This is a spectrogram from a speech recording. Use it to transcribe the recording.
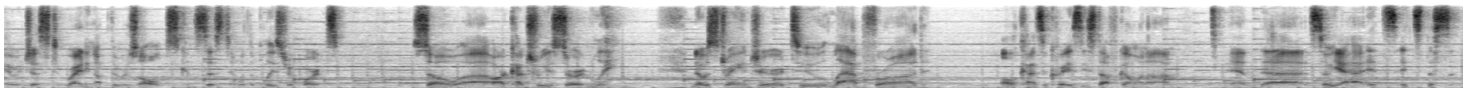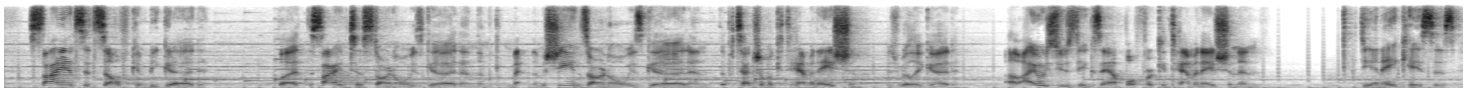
They were just writing up the results consistent with the police reports. So uh, our country is certainly no stranger to lab fraud, all kinds of crazy stuff going on. And uh, so yeah, it's it's this science itself can be good, but the scientists aren't always good, and the, the machines aren't always good, and the potential for contamination is really good. Uh, I always use the example for contamination in DNA cases,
